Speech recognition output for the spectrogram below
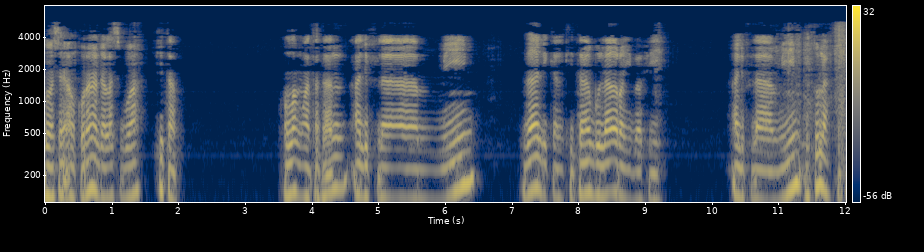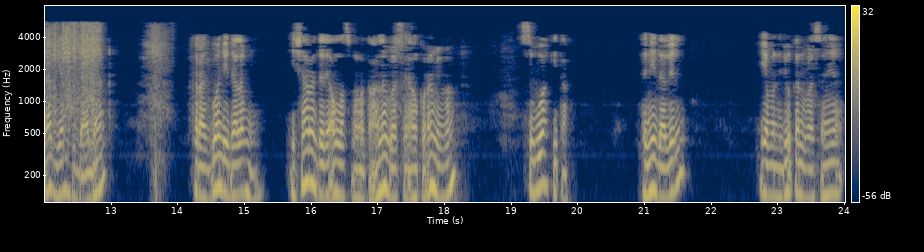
bahwasanya Al-Quran adalah sebuah kitab. Allah mengatakan Alif Lam Mim Zalikal kitabu la raiba fi. Alif Lam Mim itulah kitab yang tidak ada keraguan di dalamnya. Isyarat dari Allah SWT bahwa Al-Quran memang sebuah kitab. Dan ini dalil yang menunjukkan bahasanya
